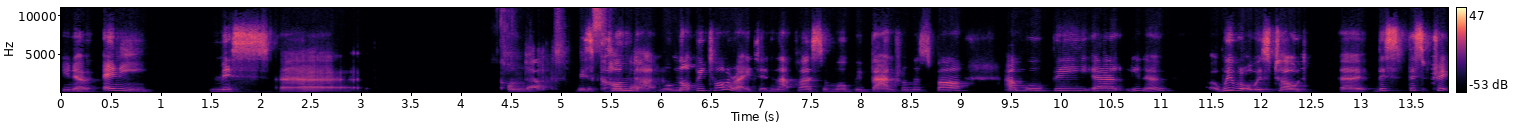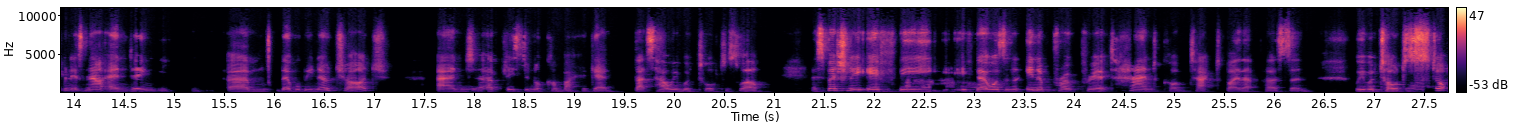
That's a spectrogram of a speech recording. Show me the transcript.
you know any uh, miss uh, conduct misconduct will not be tolerated and that person will be banned from the spa and will be uh, you know we were always told uh, this this treatment is now ending um, there will be no charge and uh, please do not come back again. That's how we were taught as well especially if the if there was an inappropriate hand contact by that person. We were told to stop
